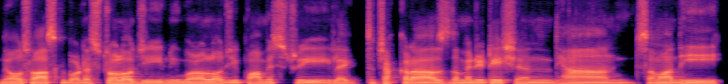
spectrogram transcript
They also ask about astrology, numerology, palmistry, like the chakras, the meditation, dhyan, samadhi,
